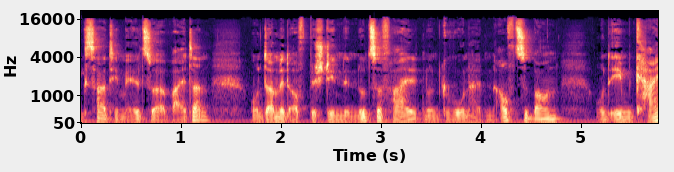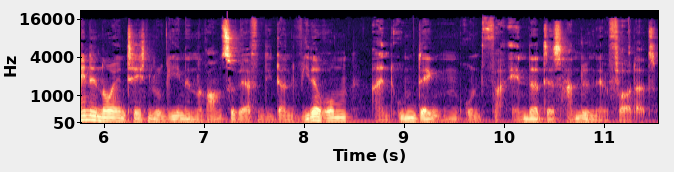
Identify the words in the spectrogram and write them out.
XHTML zu erweitern und damit auf bestehende Nutzerverhalten und Gewohnheiten aufzubauen und eben keine neuen Technologien in den Raum zu werfen, die dann wiederum ein Umdenken und verändertes Handeln erfordert.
